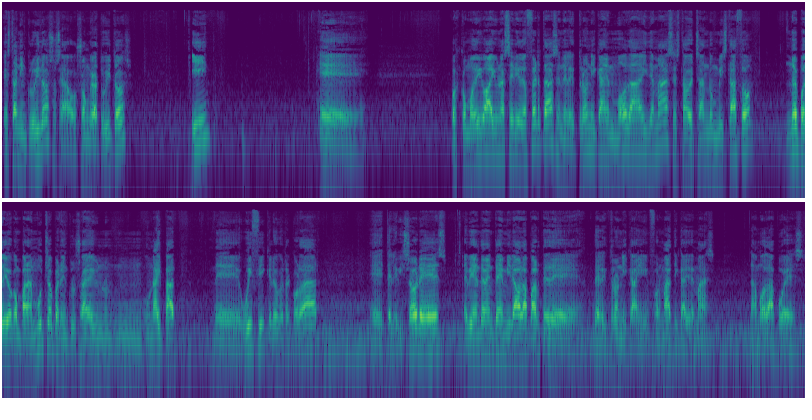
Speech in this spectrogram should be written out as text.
están incluidos, o sea, o son gratuitos. Y, pues como digo, hay una serie de ofertas en electrónica, en moda y demás. He estado echando un vistazo. No he podido comparar mucho, pero incluso hay un, iPad de Wi-Fi, creo que recordar eh, televisores. Evidentemente he mirado la parte de, electrónica e informática y demás. La moda, pues,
